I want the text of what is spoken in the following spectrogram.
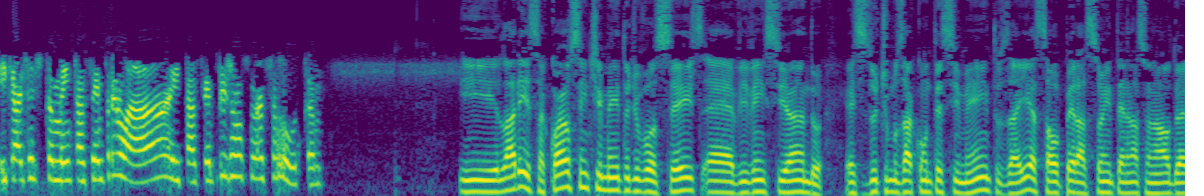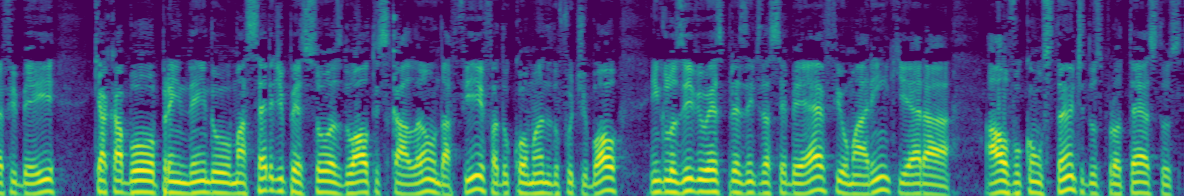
e que a gente também está sempre lá e está sempre junto nessa luta. E Larissa, qual é o sentimento de vocês é, vivenciando esses últimos acontecimentos aí, essa operação internacional do FBI que acabou prendendo uma série de pessoas do alto escalão da FIFA, do comando do futebol, inclusive o ex-presidente da CBF, o Marim, que era alvo constante dos protestos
